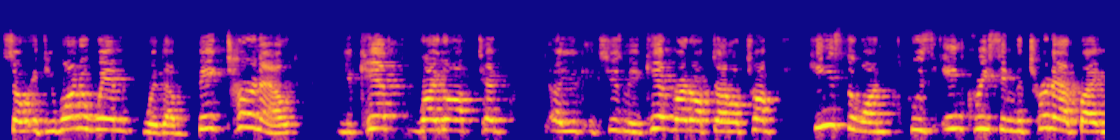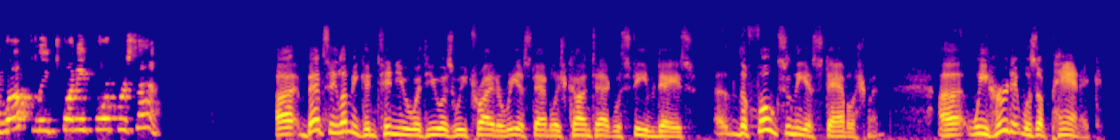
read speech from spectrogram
So if you want to win with a big turnout, you can't write off Ted. Uh, you, excuse me, you can't write off Donald Trump He's the one who's increasing the turnout by roughly 24%. Uh, Betsy, let me continue with you as we try to reestablish contact with Steve Deace. Uh, the folks in the establishment, uh, we heard it was a panic.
